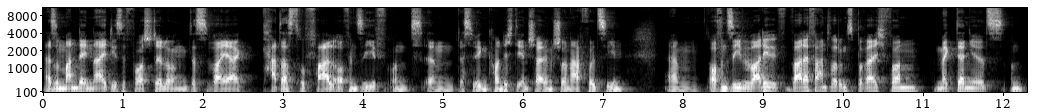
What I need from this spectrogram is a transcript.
also Monday Night, diese Vorstellung, das war ja katastrophal offensiv und ähm, deswegen konnte ich die Entscheidung schon nachvollziehen. Ähm, Offensive war, die, war der Verantwortungsbereich von McDaniels und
